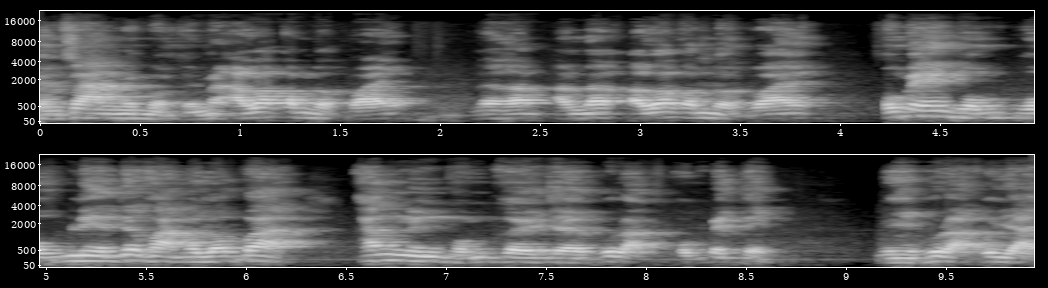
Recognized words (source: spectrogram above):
ยังสร้างไม่หมดเห็นไหมอัลลอฮ์กำหนดไว้นะครับอัลลอฮ์อัลลอฮ์กำหนดไว้ ผมเองผมผมเรียนด้วยความเคารพว่าครั้งหนึ่งผมเคยเจอผู้หลักผมเป็นเด็ก มีผู้หลักผู้ใหญ่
